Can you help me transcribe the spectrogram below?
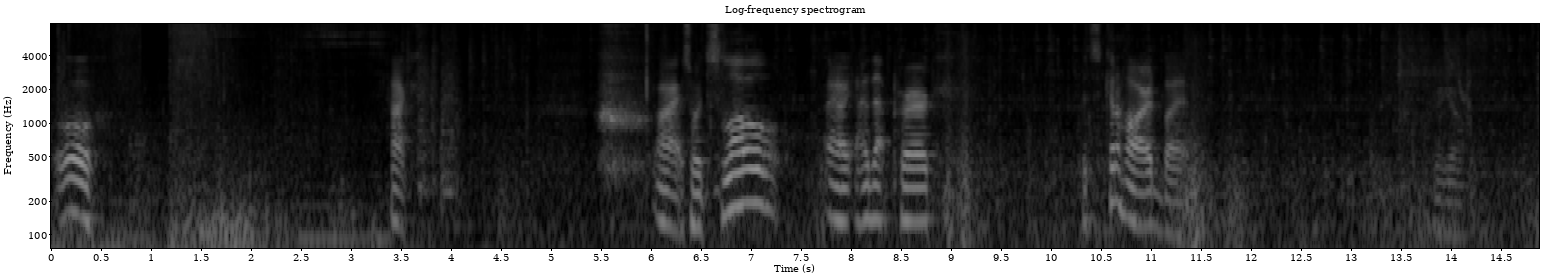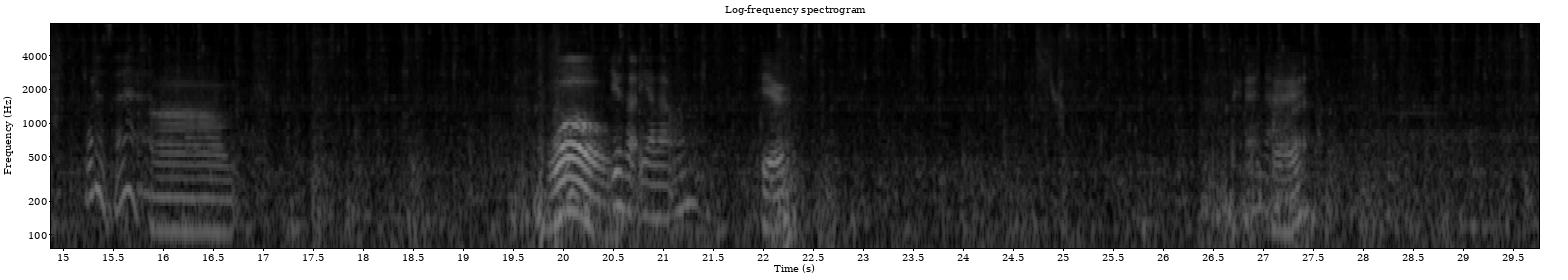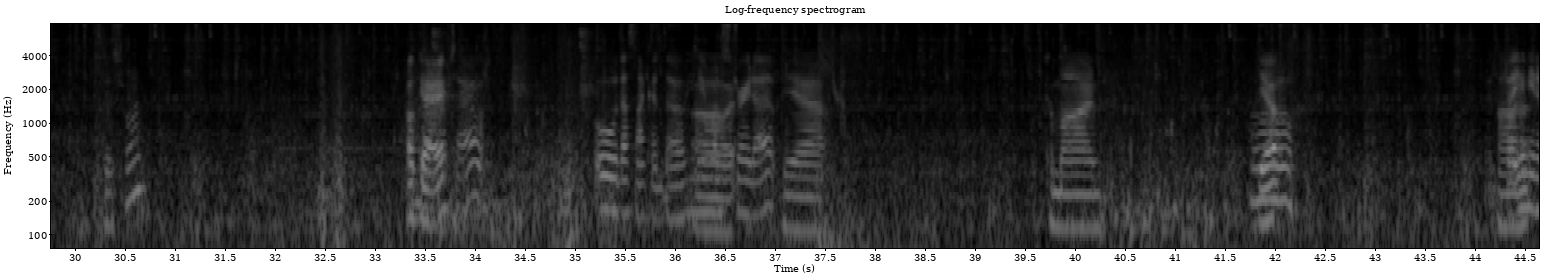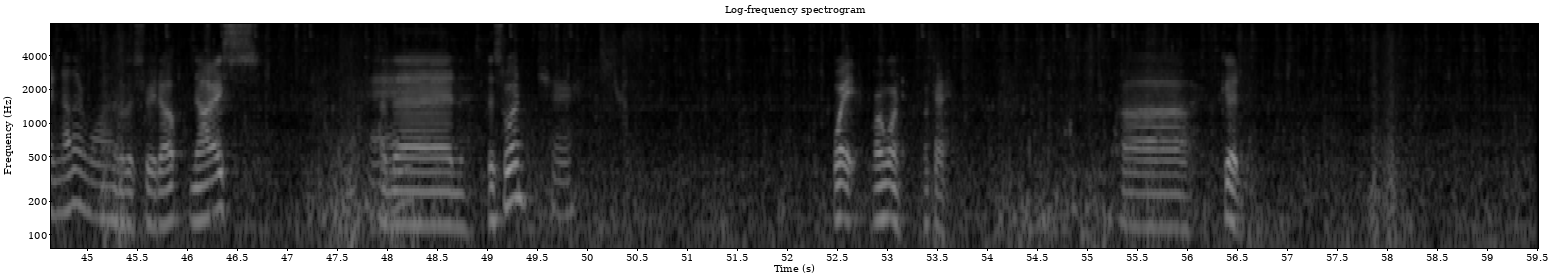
Oh. Heck. Alright, so it's slow. I have that perk. It's kind of hard, but. There we go. What is that? Um. Whoa. Use that. Yeah, that one. Here. Okay. Now Okay. what? This one? Okay. Oh, that's not good though. He went straight up. Yeah. Come on. Yep. Oh. But Uh, you need another one. Another straight up. Nice. Okay. And then this one? Sure. Wait, wrong one. Okay. Uh, good.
